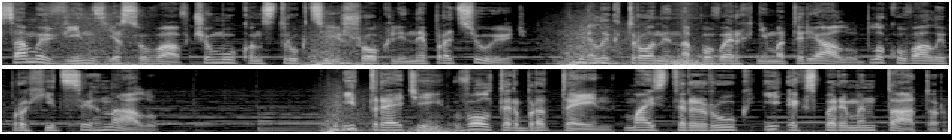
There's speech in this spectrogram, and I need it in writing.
Саме він з'ясував, чому конструкції шоклі не працюють. Електрони на поверхні матеріалу блокували прохід сигналу. І третій Волтер Братейн, майстер рук і експериментатор.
